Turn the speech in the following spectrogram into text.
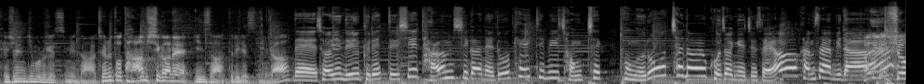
되셨는지 모르겠습니다. 저는 또 다음 시간에 인사드리겠습니다. 네, 저희는 늘 그랬듯이 다음 시간에도 KTV 정책통으로 채널 고정해 주세요. 감사합니다. 안녕히 계십시오.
